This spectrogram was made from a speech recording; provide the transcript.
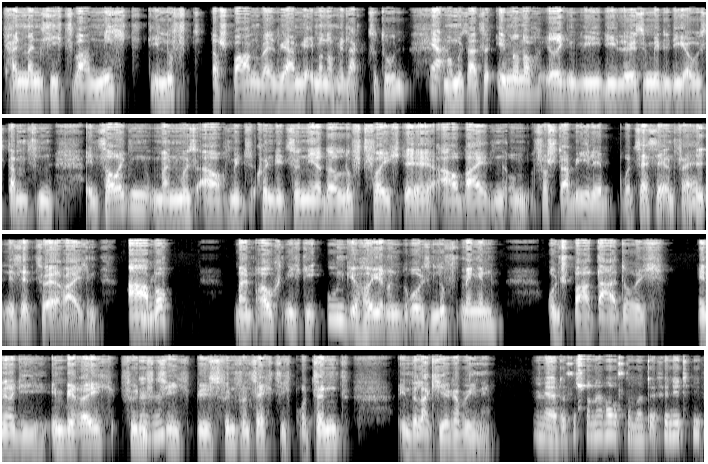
kann man sich zwar nicht die Luft ersparen, weil wir haben ja immer noch mit Lack zu tun. Ja. Man muss also immer noch irgendwie die Lösemittel, die ausdampfen, entsorgen. Man muss auch mit konditionierter Luftfeuchte arbeiten, um für stabile Prozesse und Verhältnisse zu erreichen. Aber mhm. man braucht nicht die ungeheuren großen Luftmengen und spart dadurch Energie im Bereich 50 mhm. bis 65 Prozent in der Lackierkabine. Ja, das ist schon eine Hausnummer, definitiv.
